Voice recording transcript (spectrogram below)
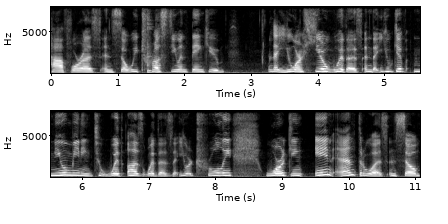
have for us. And so we trust you and thank you that you are here with us and that you give new meaning to with us with us that you are truly working in and through us and so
